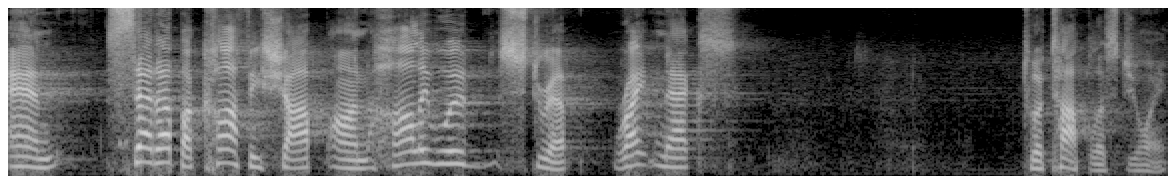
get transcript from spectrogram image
and set up a coffee shop on Hollywood Strip right next to a topless joint.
